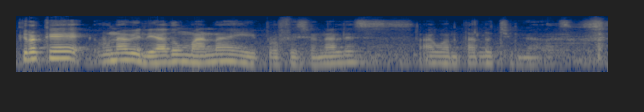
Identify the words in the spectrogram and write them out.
creo que una habilidad humana y profesional es aguantar los chingadazos.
